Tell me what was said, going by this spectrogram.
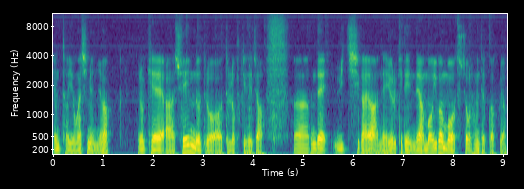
엔터 이용하시면요. 이렇게 아, 쉐입 노드로 어, 들러붙게 되죠. 어, 근데 위치가요. 네, 이렇게 돼 있네요. 뭐 이건 뭐 수정을 하면 될 것 같고요.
